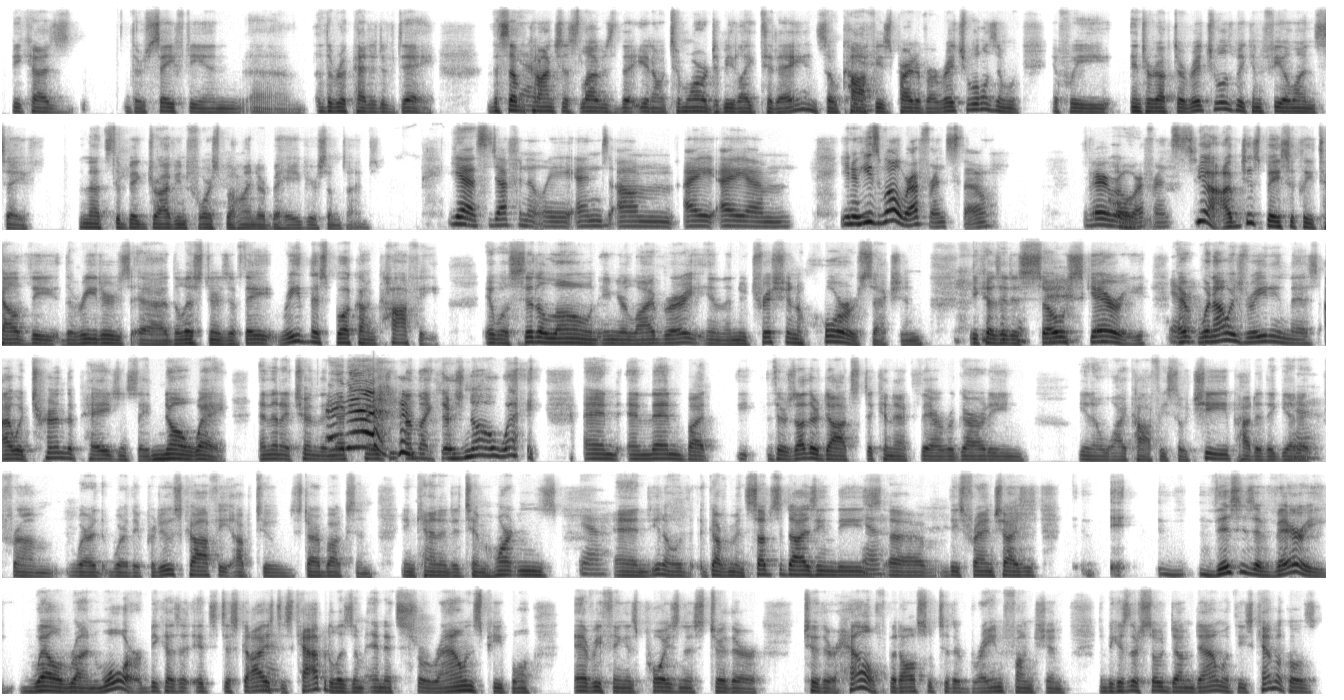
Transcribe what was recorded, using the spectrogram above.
because there's safety in uh, the repetitive day. The subconscious loves that, you know, tomorrow to be like today. And so coffee is part of our rituals. And if we interrupt our rituals, we can feel unsafe. And that's the big driving force behind our behavior sometimes. Yes definitely and um i i um you know he's well referenced though very well Oh, referenced Yeah, I've just basically tell the the readers, uh, the listeners, if they read this book on coffee, it will sit alone in your library in the nutrition horror section because it is so scary. Yeah. When I was reading this, I would turn the page and say, "No way," and then I turn the I next know. page. I'm like, "There's no way," and and then but there's other dots to connect there regarding you know why coffee's so cheap how do they get Yeah. it from where where they produce coffee up to starbucks and in canada tim hortons yeah and you know the government subsidizing these Yeah. uh, these franchises It- this is a very well run war because it's disguised Yeah. as capitalism and it surrounds people everything is poisonous to their to their health but also to their brain function. And because they're so dumbed down with these chemicals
